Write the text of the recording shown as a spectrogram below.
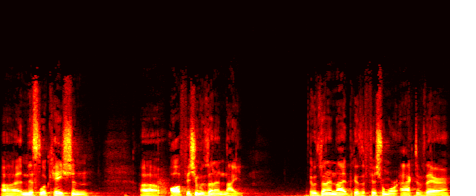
uh, in this location, uh, all fishing was done at night. It was done at night because the fish were more active there,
